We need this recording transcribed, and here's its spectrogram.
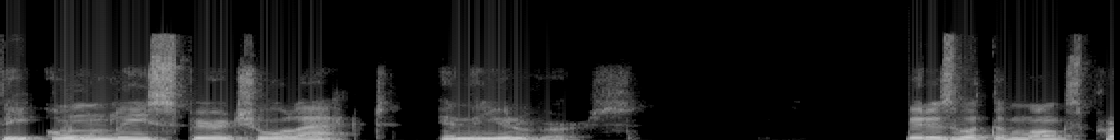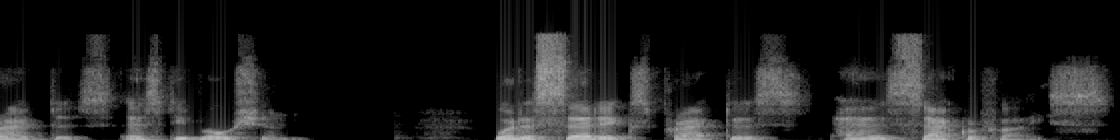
the only spiritual act in the universe. It is what the monks practice as devotion, what ascetics practice as sacrifice,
